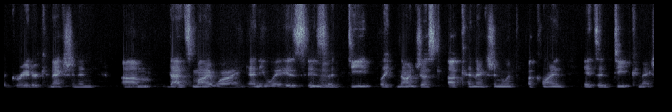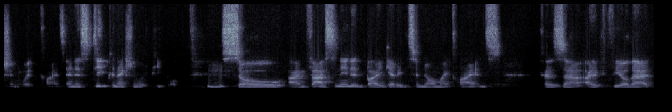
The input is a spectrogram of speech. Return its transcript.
a greater connection. And um, that's my why anyway, is is a deep, like not just a connection with a client, it's a deep connection with clients and it's deep connection with people. Mhm. So I'm fascinated by getting to know my clients because uh, I feel that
